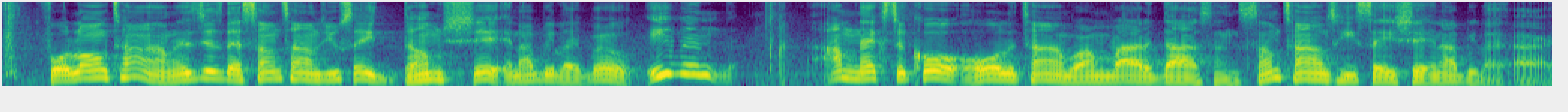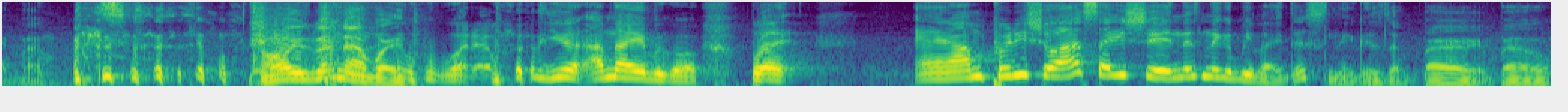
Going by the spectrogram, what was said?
for a long time. It's just that sometimes you say dumb shit, and I be like, bro, even I'm next to Cole all the time, bro. I'm ride or die, son. Sometimes he say shit, and I be like, all right, bro. Always been that way. Whatever. you, I'm not even going, but. And I'm pretty sure I say shit, and this nigga be like, "This nigga's a bird, bro."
